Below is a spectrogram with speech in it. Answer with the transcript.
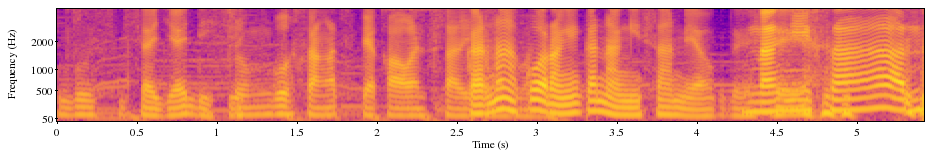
Bus bisa jadi sih. Sungguh sangat setia kawan sekali. Karena aku orangnya kan nangisan ya waktu SD. nangisan.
